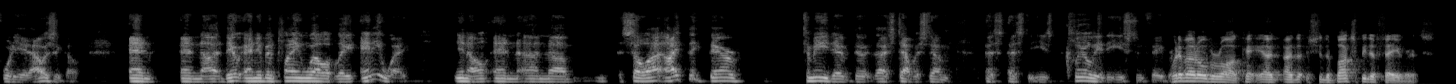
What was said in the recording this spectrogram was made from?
48 hours ago, and and uh, they and they've been playing well of late anyway. You know, and and um, so I, I think they're to me they they established them as, as the East clearly the Eastern favorite. What about overall? Can, are, are the, should the Bucks be the favorites?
